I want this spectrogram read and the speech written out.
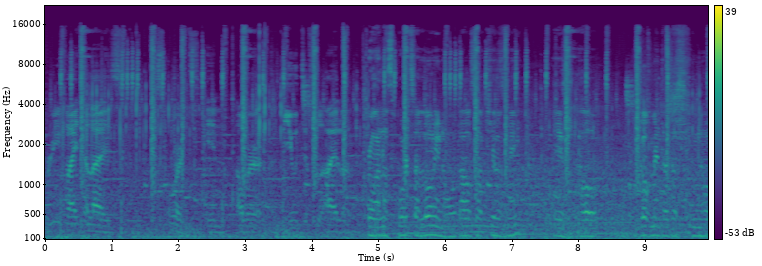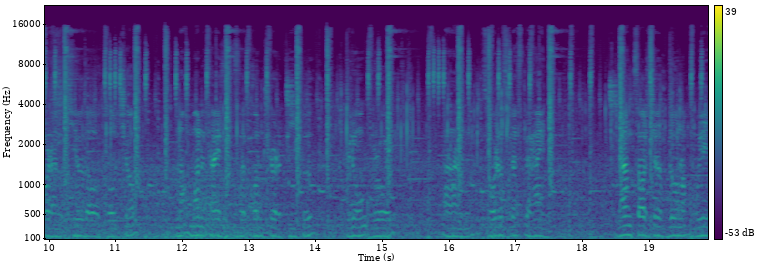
revitalize sports in our beautiful island. Growing sports alone, you know, what also kills me is how the government has just ignored and killed our culture, not monetizing it for the country or the people. We don't grow it, and so we're just left behind. Dancehall should have blown up way,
